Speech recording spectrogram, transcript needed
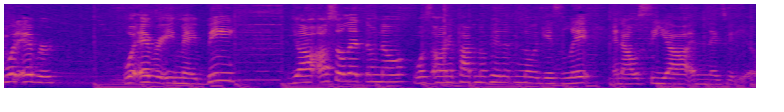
whatever, whatever it may be. Y'all also let them know what's on and popping up here. Let them know it gets lit. And I will see y'all in the next video.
